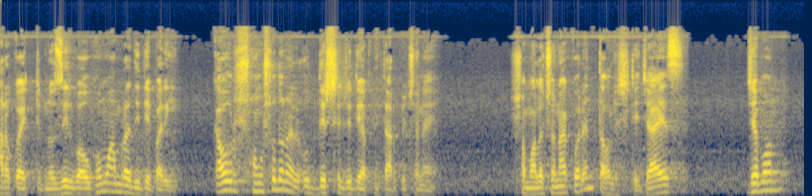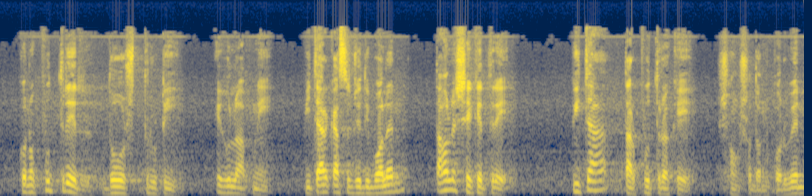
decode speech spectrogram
আরও কয়েকটি নজির বা উপমা আমরা দিতে পারি। কারোর সংশোধনের উদ্দেশ্যে যদি আপনি তার পিছনে সমালোচনা করেন, তাহলে সেটি জায়েজ। যেমন কোনো পুত্রের দোষ, ত্রুটি, এগুলো আপনি পিতার কাছে যদি বলেন, তাহলে সেক্ষেত্রে পিতা তার পুত্রকে সংশোধন করবেন।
